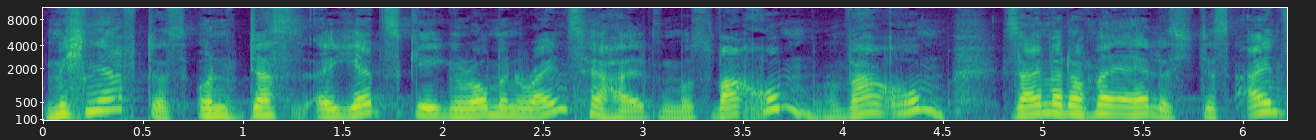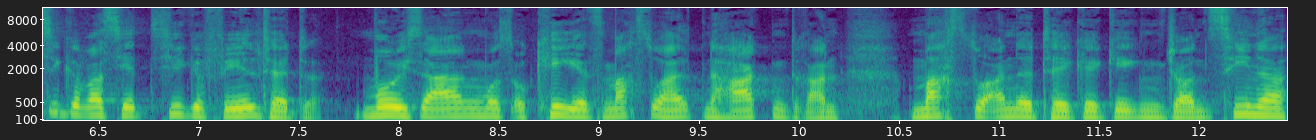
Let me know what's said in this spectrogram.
mich nervt das. Und dass er jetzt gegen Roman Reigns herhalten muss. Warum? Warum? Seien wir doch mal ehrlich. Das Einzige, was jetzt hier gefehlt hätte, wo ich sagen muss, okay, jetzt machst du halt einen Haken dran. Machst du Undertaker gegen John Cena,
